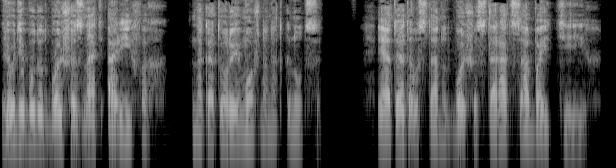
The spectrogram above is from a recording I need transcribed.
Люди будут больше знать о рифах, на которые можно наткнуться, и от этого станут больше стараться обойти их,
